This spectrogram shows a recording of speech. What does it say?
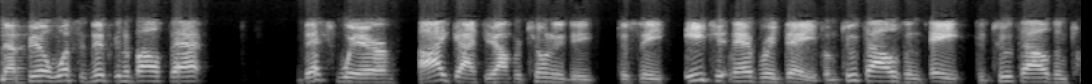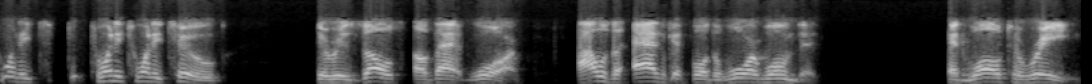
Now, Phil, what's significant about that? That's where I got the opportunity to see each and every day from 2008 to 2020, 2022 the results of that war. I was an advocate for the war wounded at Walter Reed.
